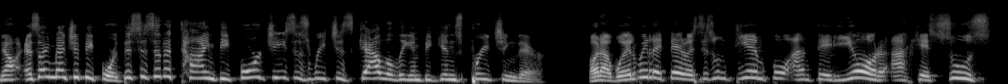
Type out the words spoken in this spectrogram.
Now, as I mentioned before, this is at a time before Jesus reaches Galilee and begins preaching there. Ahora, vuelvo y reitero, este es un tiempo anterior a Jesús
